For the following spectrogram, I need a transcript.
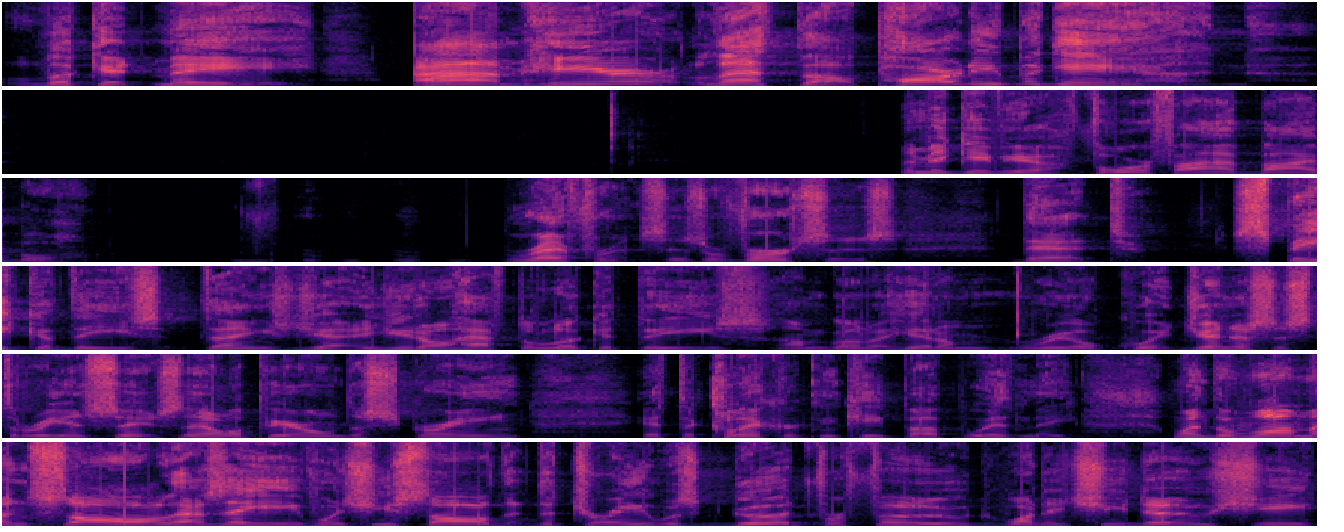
Look at me. I'm here. Let the party begin. Let me give you four or five Bible references or verses that speak of these things. And you don't have to look at these. I'm going to hit them real quick. Genesis 3 and 6, they'll appear on the screen if the clicker can keep up with me. When the woman saw, that's Eve, when she saw that the tree was good for food, what did she do? She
